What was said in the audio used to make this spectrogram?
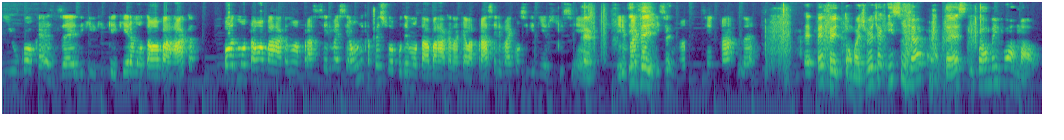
tio, qualquer Zé que, que- que queira montar uma barraca, pode montar uma barraca numa praça. Se ele vai ser a única pessoa a poder montar a barraca naquela praça, ele vai conseguir dinheiro suficiente. É. Ele vai E conseguir segurança suficiente pra, né? É, perfeito, Thomas. Veja, isso já acontece de forma informal.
